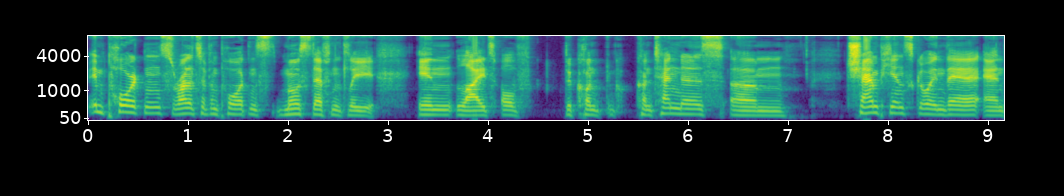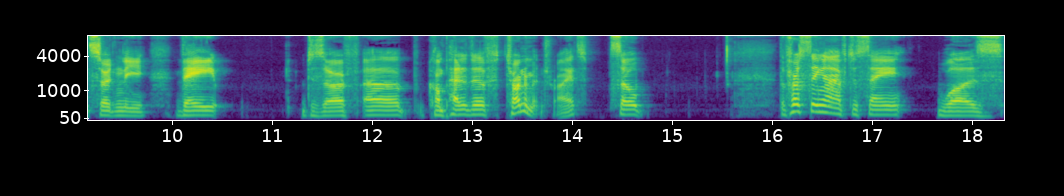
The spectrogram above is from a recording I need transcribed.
importance, relative importance, most definitely in light of the con- contenders, um, champions going there, and certainly they deserve a competitive tournament, right? So the first thing I have to say was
